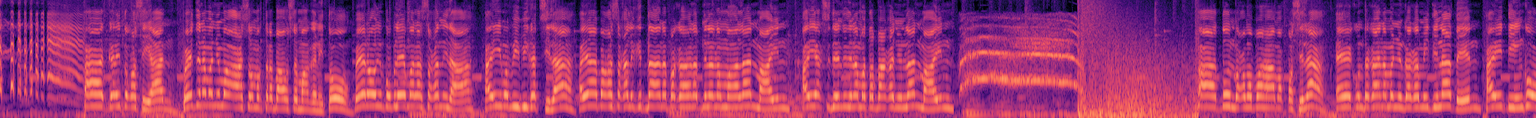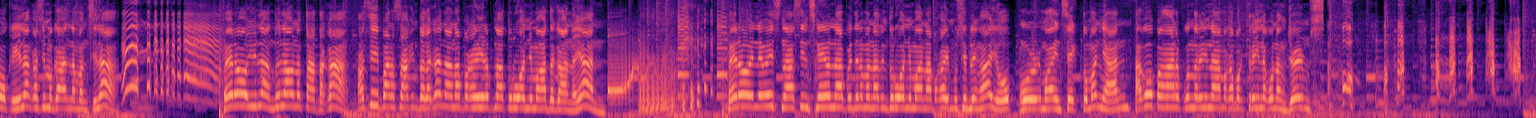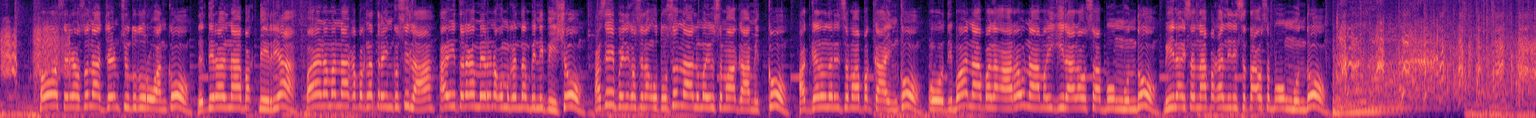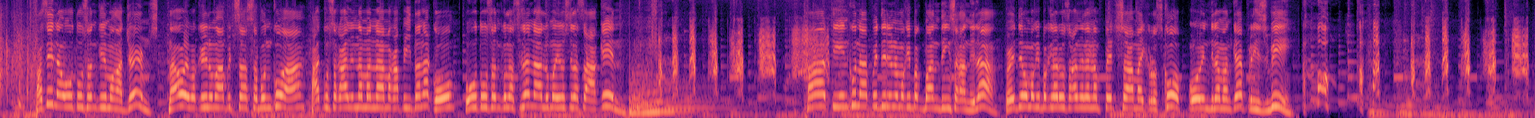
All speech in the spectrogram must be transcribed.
At ganito kasi yan. Pwede naman yung mga aso magtrabaho sa mga ganito. Pero yung problema lang sa kanila ay mabibigat sila. Kaya baka sa kaligitnaan ng paghahanap nila ng mga landmine ay aksidente nila matapakan yung landmine. Ah, dun baka mapahamak pa sila. Eh kung daga naman yung gagamitin natin, ay tingin ko okay lang kasi magaan naman sila. Pero yun lang, doon lang ako nagtataka. Kasi para sa akin talaga na napakahirap na turuan yung mga daga na yan. Pero anyways na since ngayon na pwede naman natin turuan yung mga napaka-imposibleng hayop or mga insekto man yan, ako pangarap ko na rin na makapag-train ako ng germs. Oo, seryoso na, germs yung tuturuan ko. Literal na bakterya. Para naman na kapag na-train ko sila, ay talaga meron ako magandang benepisyo. Kasi pwede ko silang utusan na lumayo sa mga gamit ko. At ganoon na rin sa mga pagkain ko. O, di ba na balang araw na makikilala ko sa buong mundo. Bilang isang napakalinis na tao sa buong mundo. Kasi nauutusan ko yung mga germs na oy wag kayo lumapit sa sabon ko ha at kung sakali naman na makapitan ako uutusan ko lang sila na lumayo sila sa akin Ha, tingin ko na pwede rin makipagbanding sa kanila. Pwede mo makipaglaro sa kanila ng pet sa microscope o hindi naman kaya frisbee.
